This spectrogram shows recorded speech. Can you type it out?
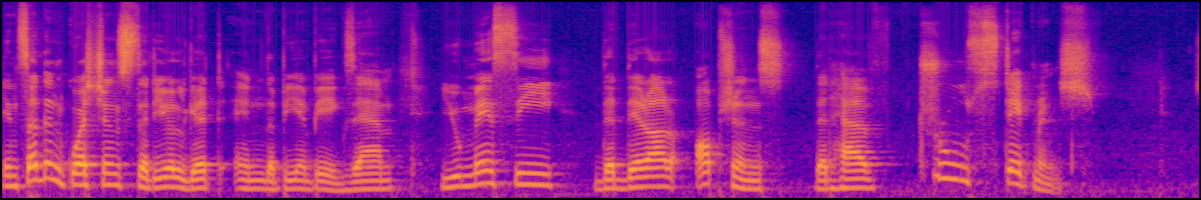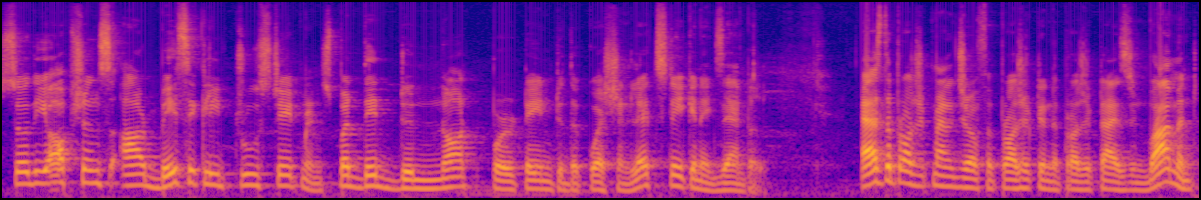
in certain questions that you'll get in the PMP exam, you may see that there are options that have true statements. So the options are basically true statements, but they do not pertain to the question. Let's take an example. As the project manager of a project in a projectized environment,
